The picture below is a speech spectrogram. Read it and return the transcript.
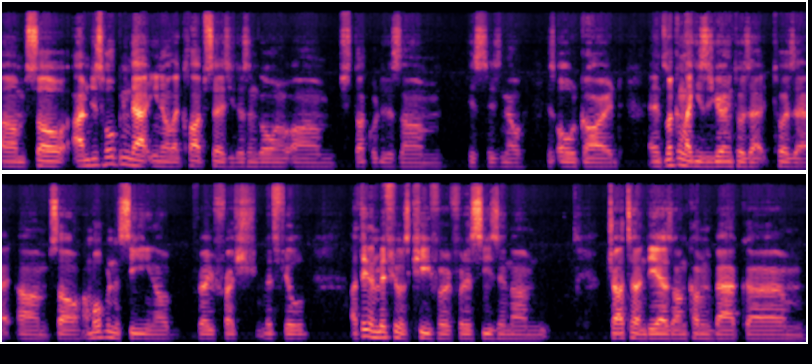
Um, so I'm just hoping that you know, like Klopp says, he doesn't go um stuck with his um his his you know his old guard, and it's looking like he's going towards that towards that. Um, so I'm hoping to see you know very fresh midfield. I think the midfield is key for for the season. Um, Jota and Diaz on coming back um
